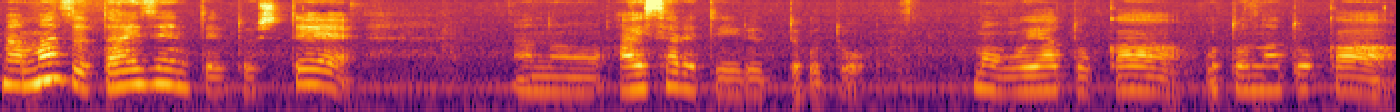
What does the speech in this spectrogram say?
まあ、まず大前提としてあの愛されているってこと、まあ、親とか大人とか、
